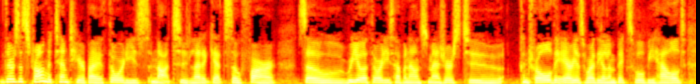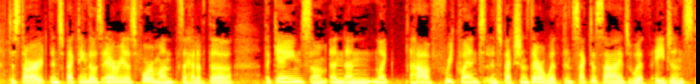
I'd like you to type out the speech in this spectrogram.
There's a strong attempt here by authorities not to let it get so far. So Rio authorities have announced measures to control the areas where the Olympics will be held, to start inspecting those areas four months ahead of the the games, um, and and like have frequent inspections there with insecticides, with agents,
